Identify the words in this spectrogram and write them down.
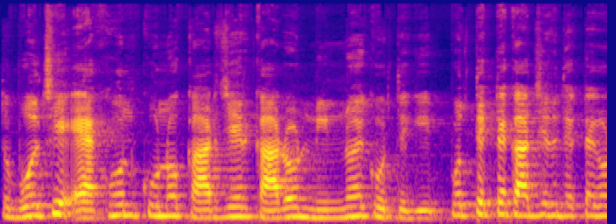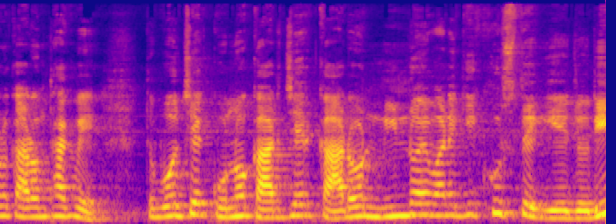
তো বলছে, এখন কোনো কার্যের কারণ নির্ণয় করতে গিয়ে, প্রত্যেকটা কার্যের তো একটা করে কারণ থাকবে, তো বলছে, কোনো কার্যের কারণ নির্ণয় মানে কি? খুঁজতে গিয়ে যদি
